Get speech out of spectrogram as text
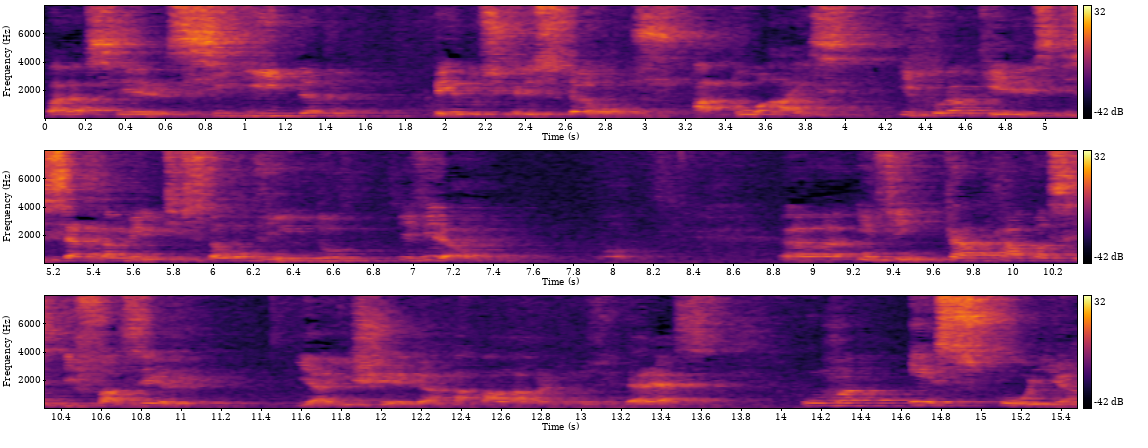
para ser seguida pelos cristãos atuais e por aqueles que certamente estão vindo e virão. Uh, enfim, tratava-se de fazer, e aí chega a palavra que nos interessa, uma escolha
